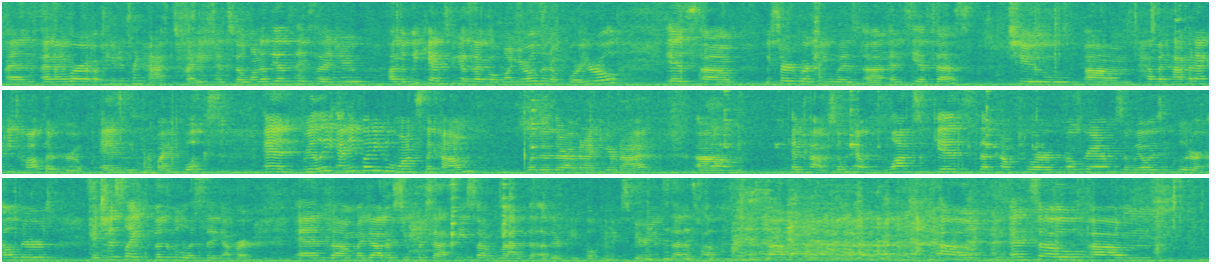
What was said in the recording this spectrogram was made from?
and, and I wear a few different hats, right? And so one of the other things that I do on the weekends, because I have a one-year-old and a four-year-old, is um, we started working with uh, NCSS to um, have an Abenaki toddler group, and we provide books. And really, anybody who wants to come, whether they're Abenaki or not, um, can come. So we have lots of kids that come to our programs, and we always include our elders. It's just like the coolest thing ever. And um, my daughter's super sassy, so I'm glad that other people can experience that as well. um, and so um,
